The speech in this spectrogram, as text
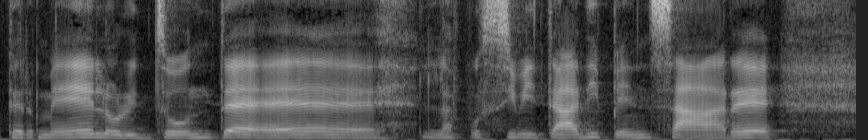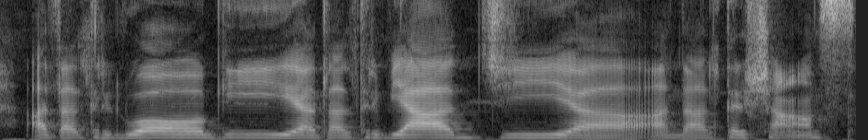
per me l'orizzonte è la possibilità di pensare ad altri luoghi, ad altri viaggi, a, ad altre chance.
